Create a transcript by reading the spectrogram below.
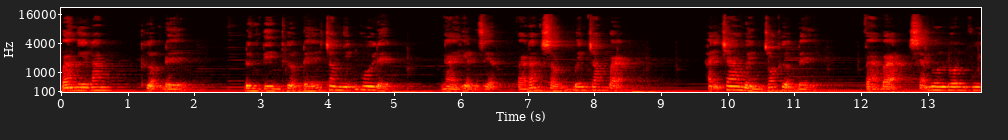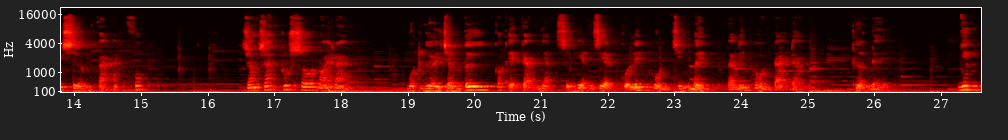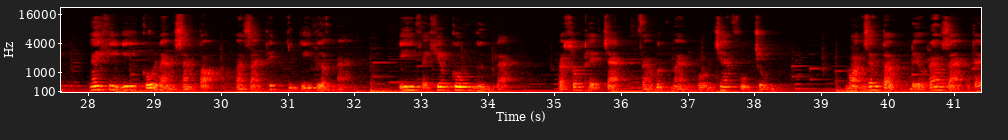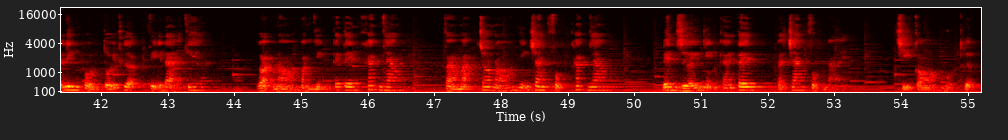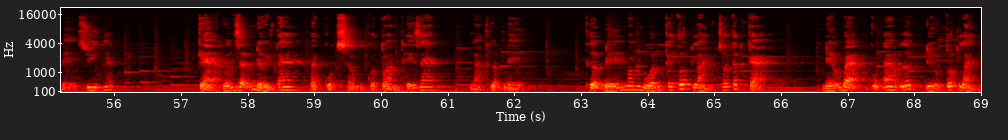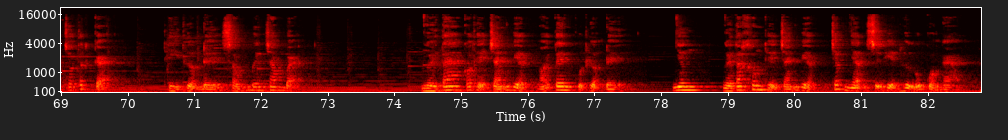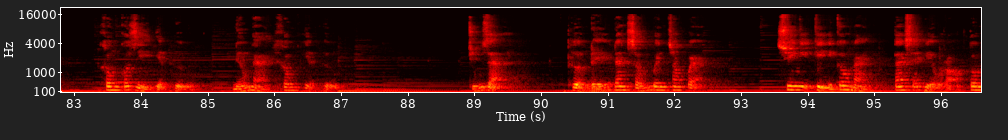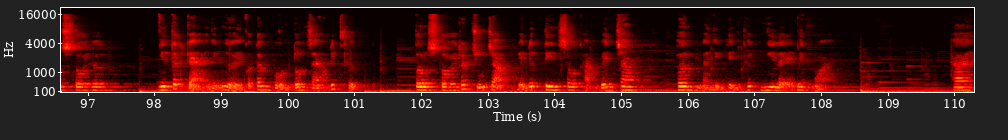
35 Thượng Đế. Đừng tìm Thượng Đế trong những ngôi đền. Ngài hiện diện và đang sống bên trong bạn. Hãy trao mình cho Thượng Đế, và bạn sẽ luôn luôn vui sướng và hạnh phúc. Jean-Jacques Rousseau nói rằng, một người trầm tư có thể cảm nhận sự hiện diện của linh hồn chính mình và linh hồn đại đồng thượng đế. Nhưng ngay khi y cố làm sáng tỏ và giải thích những ý tưởng này, y phải khiêm cung ngừng lại và không thể chạm vào bức màn vốn che phủ chúng. Mọi dân tộc đều rao giảng cái linh hồn tối thượng vĩ đại kia, gọi nó bằng những cái tên khác nhau và mặc cho nó những trang phục khác nhau. Bên dưới những cái tên và trang phục này chỉ có một thượng đế duy nhất kẻ hướng dẫn đời ta và cuộc sống của toàn thế gian là thượng đế. Thượng đế mong muốn cái tốt lành cho tất cả. Nếu bạn cũng ao ước điều tốt lành cho tất cả, thì thượng đế sống bên trong bạn. Người ta có thể tránh việc nói tên của thượng đế, nhưng người ta không thể tránh việc chấp nhận sự hiện hữu của ngài. Không có gì hiện hữu nếu ngài không hiện hữu. Chú giải thượng đế đang sống bên trong bạn. Suy nghĩ kỹ câu này, ta sẽ hiểu rõ tolstoy hơn. Như tất cả những người có tâm hồn tôn giáo đích thực, tolstoy rất chú trọng đến đức tin sâu thẳm bên trong hơn là những hình thức nghi lễ bên ngoài. Hai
